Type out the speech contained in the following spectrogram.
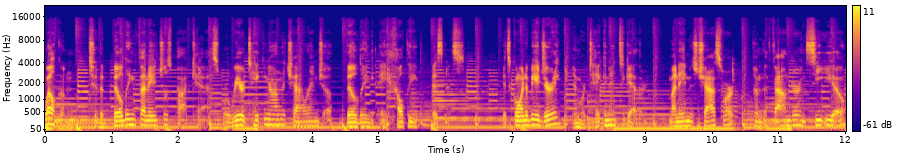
Welcome to the Building Financials Podcast, where we are taking on the challenge of building a healthy business. It's going to be a journey, and we're taking it together. My name is Chaz Hart. I'm the founder and CEO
